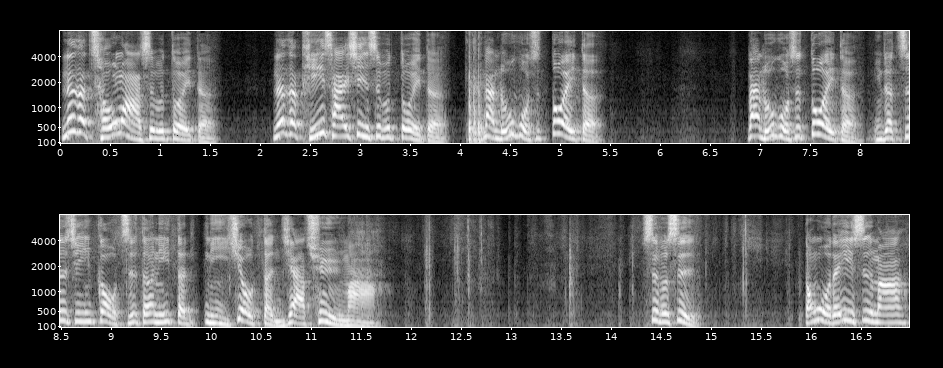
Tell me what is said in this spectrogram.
那个筹码是不是对的？那个题材性是不是对的？那如果是对的，那如果是对的，你的资金够，值得你等，你就等下去嘛。是不是？懂我的意思吗？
